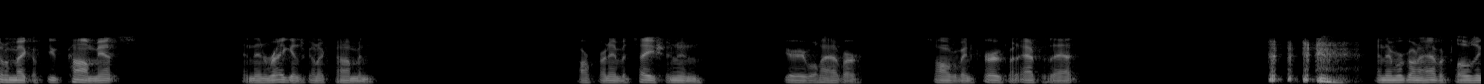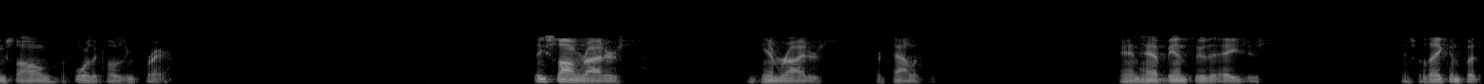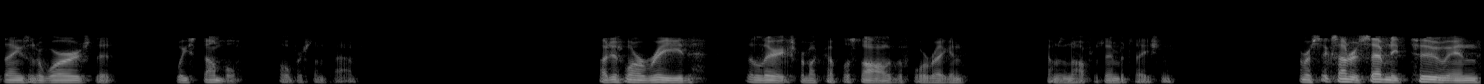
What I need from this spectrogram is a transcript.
going to make a few comments, and then Reagan's going to come and offer an invitation, and Jerry will have our song of encouragement after that. and then we're going to have a closing song before the closing prayer. These songwriters and hymn writers are talented and have been through the ages. And so they can put things into words that we stumble over sometimes. I just want to read the lyrics from a couple of songs before Reagan comes and offers invitation. Number 672 in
